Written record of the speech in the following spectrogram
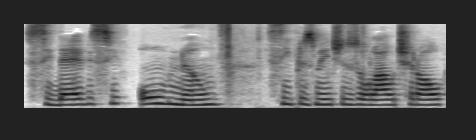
se deve-se ou não simplesmente isolar o Tirol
